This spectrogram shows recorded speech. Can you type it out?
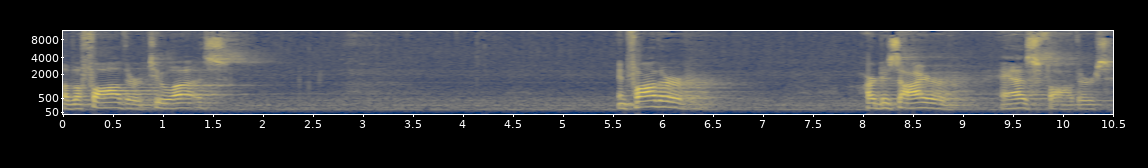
of a father to us. And Father, our desire as fathers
